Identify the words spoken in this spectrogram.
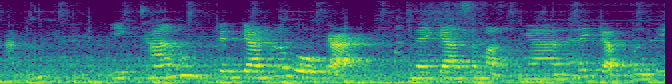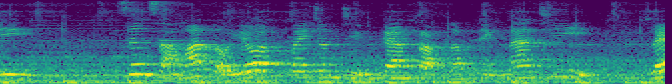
ขัน อีกทั้งเป็นการเพิ่มโอกาสในการสมัครงานให้กับตนเอง ซึ่งสามารถต่อยอดไปจนถึงการปรับตำแหน่งหน้าที่ และ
